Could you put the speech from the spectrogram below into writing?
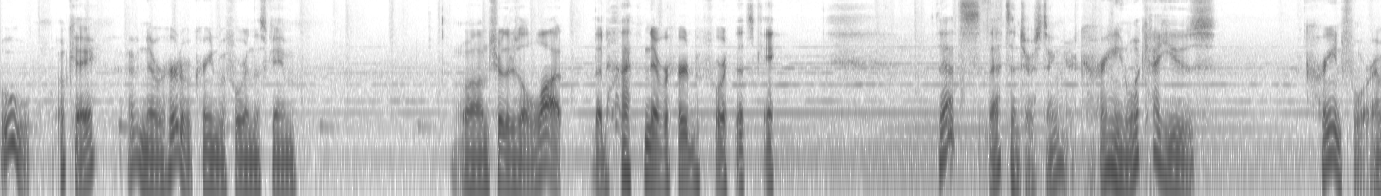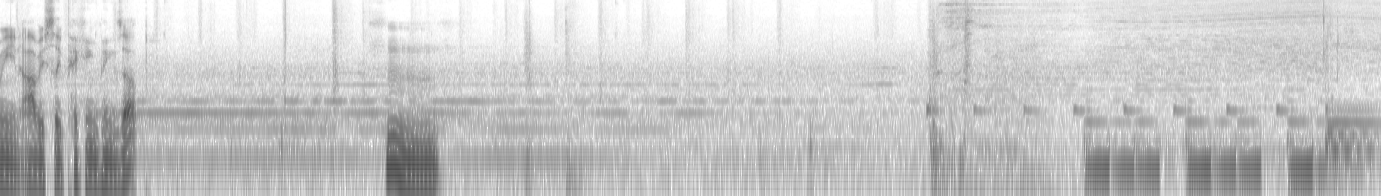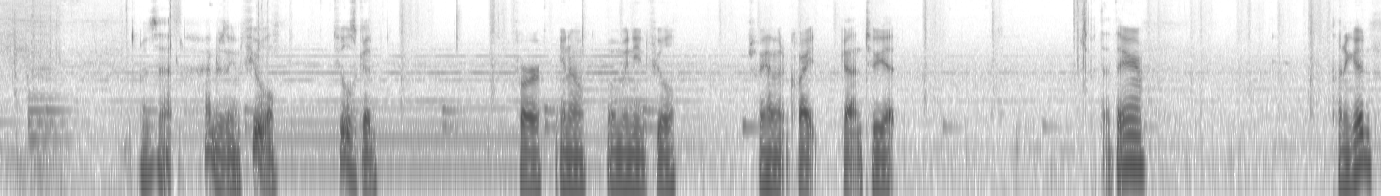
Ooh, okay. I've never heard of a crane before in this game. Well, I'm sure there's a lot that I've never heard before in this game. That's that's interesting. A crane. What could I use a crane for? I mean, obviously picking things up. Hmm. Hydrazine. Fuel. Fuel's good. For, you know, when we need fuel. Which we haven't quite gotten to yet. Put that there. Plenty good.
